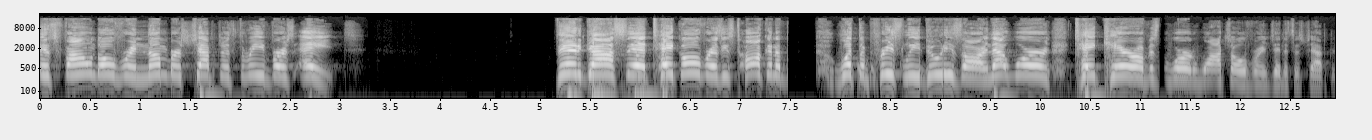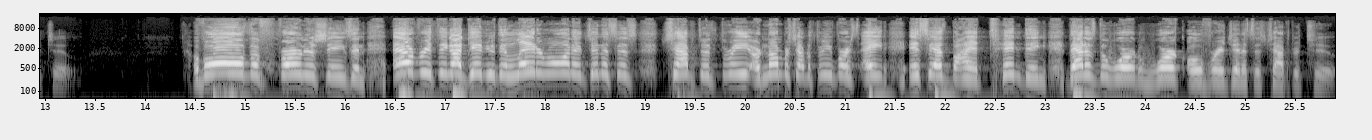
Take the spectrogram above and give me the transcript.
is found over in Numbers chapter 3, verse 8. Then God said, Take over, as he's talking about what the priestly duties are. And that word, take care of, is the word watch over in Genesis chapter 2. Of all the furnishings and everything I give you, then later on in Genesis chapter 3 or Numbers chapter 3, verse 8, it says, by attending, that is the word work over in Genesis chapter 2.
